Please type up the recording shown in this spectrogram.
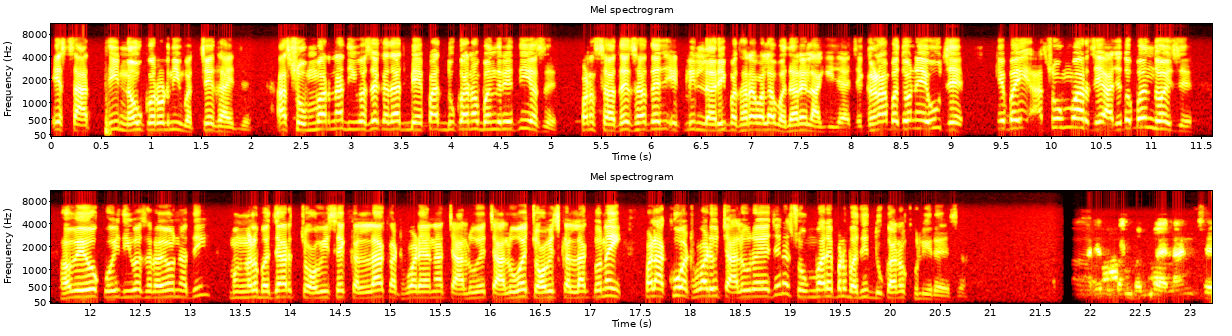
એ સાતથી નવ કરોડની વચ્ચે થાય છે. આ સોમવારના દિવસે કદાચ બે પાંચ દુકાનો બંધ રહેતી હશે, પણ સાથે સાથે જ એટલી લારી પથારાવાલા વધારે લાગી જાય છે. ઘણા બધોને એવું છે કે ભાઈ આ સોમવાર છે, આજે તો બંધ હોય છે. હવે એવો કોઈ દિવસ રહ્યો નથી. મંગળ બજાર ચોવીસે કલાક અઠવાડિયાના ચાલુ એ ચાલુ હોય, ચોવીસ કલાક તો નહીં, પણ આખું અઠવાડિયું ચાલુ રહે છે ને, સોમવારે પણ બધી દુકાનો ખુલી રહે છે. આજે દુકાન બંધનું એલાન છે,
